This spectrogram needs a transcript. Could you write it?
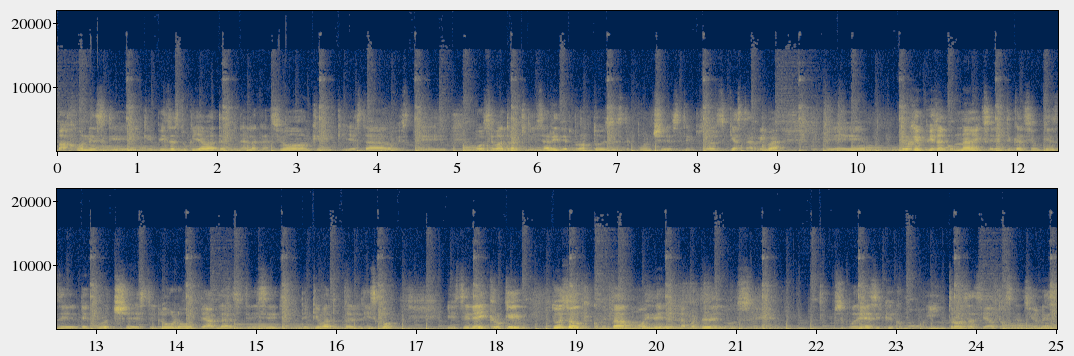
bajones que, que piensas tú que ya va a terminar la canción, que, que ya está, este, o se va a tranquilizar y de pronto es este punch, este, pues ahora sí que hasta arriba. Eh, creo que empiezan con una excelente canción que es de, de Crutch, este, y luego, luego te habla te dice de qué va a tratar el disco. Este, de ahí creo que todo eso que comentábamos hoy de la parte de los, se podría decir que como intros hacia otras canciones,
